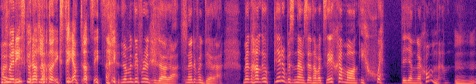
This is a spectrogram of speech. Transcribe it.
Med risk för att låta extremt rasistisk. ja men det får du inte göra. Nej det får du inte göra. Men han uppger då på sin hemsida att han faktiskt är schaman i sjätte generationen. Mm.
